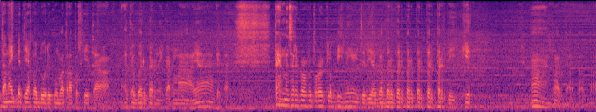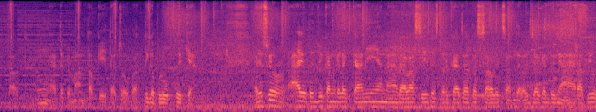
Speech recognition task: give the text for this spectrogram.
kita naik bet ya ke 2400 kita agak barbar nih karena ya kita pengen mencari profit profit lebih nih jadi agak berber berber berber dikit. Ah tar, tar. Hmm, RTP mantap kita coba. 30 quick ya. Ayo sir ayo tunjukkan ke kalian adalah situs tergaca tersolid sandal. Jaga dunia akhirat yuk.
